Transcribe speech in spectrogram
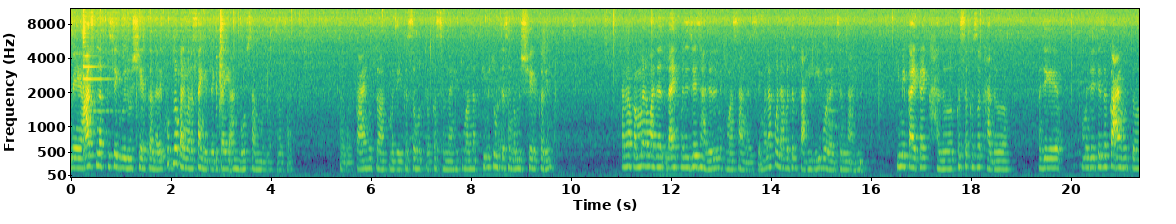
मी आज नक्कीच एक व्हिडिओ शेअर करणार आहे. खूप लोकांनी मला सांगितलं की काही अनुभव सांग म्हणून थोडासा. तर काय होतं आतमध्ये कसं होतं कसं नाही तुम्हाला नक्की मी तुमच्या संग मी शेअर करेन. कारण का मला माझ्या लाईफमध्ये जे झालेलं मी तुम्हाला सांगायचं आहे मला कोणाबद्दल काहीही बोलायचं नाही. की मी काय काय खालं कसं कसं खालं म्हणजे म्हणजे त्याचं काय होतं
